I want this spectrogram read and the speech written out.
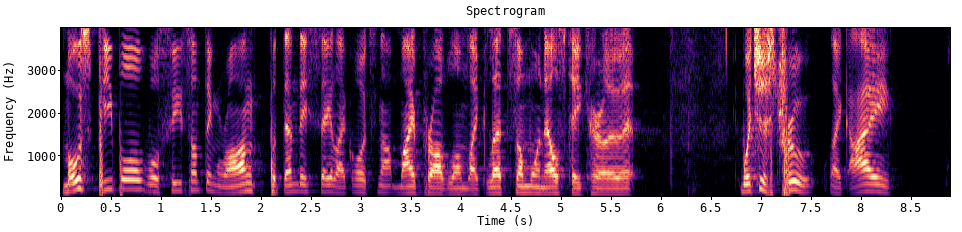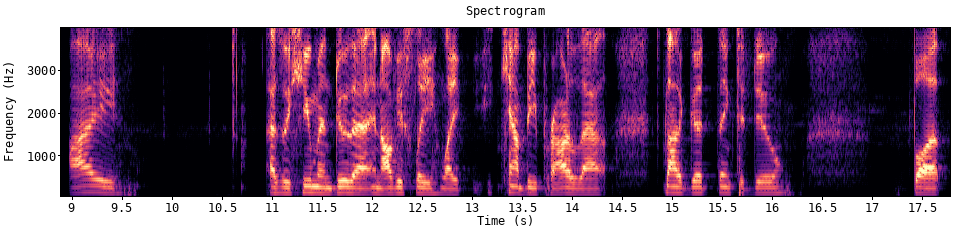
most people will see something wrong, but then they say like, "Oh, it's not my problem. Like, let someone else take care of it," which is true. Like, I, I, as a human, do that, and obviously, like, you can't be proud of that. It's not a good thing to do, but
